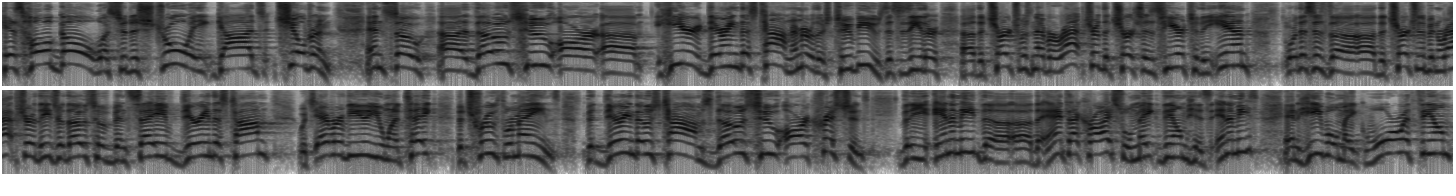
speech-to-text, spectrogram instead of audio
his whole goal was to destroy God's children. And so, uh, those who are uh, here during this time, remember, there's two views. This is either uh, the church was never raptured, the church is here to the end, or this is the, uh, the church has been raptured. These are those who have been saved during this time. Whichever view you want to take, the truth remains that during those times, those who are Christians, the enemy, the, uh, the Antichrist, will make them his enemies, and he will make war with them,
